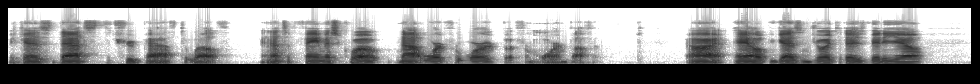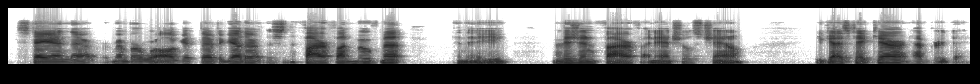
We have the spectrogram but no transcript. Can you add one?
Because that's the true path to wealth. And that's a famous quote, not word for word, but from Warren Buffett. All right. Hey, I hope you guys enjoyed today's video stay in there. Remember, we'll all get there together. This is the Fire Fund movement in the Vision Fire Financials channel. You guys take care and have a great day.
